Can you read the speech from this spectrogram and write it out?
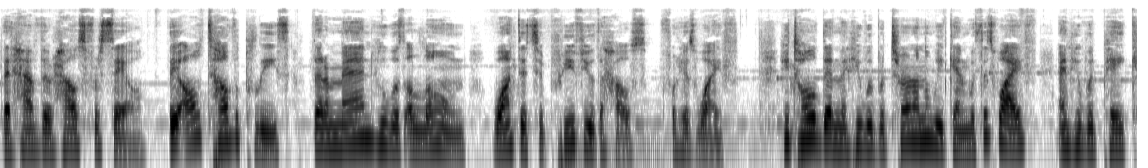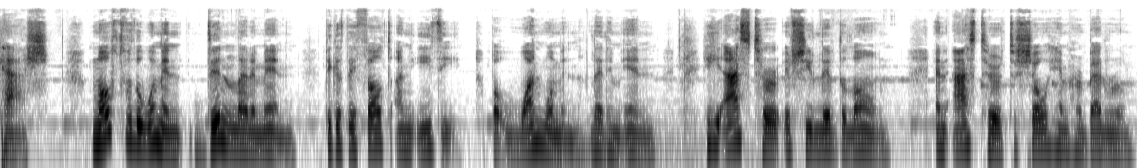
that have their house for sale. They all tell the police that a man who was alone wanted to preview the house for his wife. He told them that he would return on the weekend with his wife and he would pay cash. Most of the women didn't let him in because they felt uneasy, but one woman let him in. He asked her if she lived alone and asked her to show him her bedroom.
